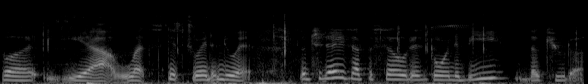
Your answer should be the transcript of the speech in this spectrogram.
But yeah, let's get straight into it. So today's episode is going to be the Kuda.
